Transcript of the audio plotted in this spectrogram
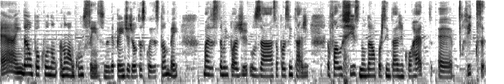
é ainda um pouco, não, não é um consenso, né? Depende de outras coisas também, mas você também pode usar essa porcentagem. Eu falo X, não dá uma porcentagem correta, é, fixa,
